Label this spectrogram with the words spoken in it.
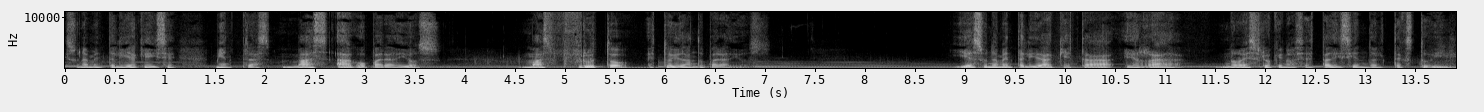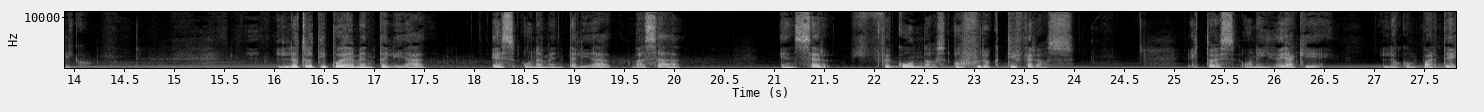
Es una mentalidad que dice, mientras más hago para Dios, más fruto estoy dando para Dios. Y es una mentalidad que está errada, no es lo que nos está diciendo el texto bíblico. El otro tipo de mentalidad es una mentalidad basada en ser fecundos o fructíferos. Esto es una idea que lo comparte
